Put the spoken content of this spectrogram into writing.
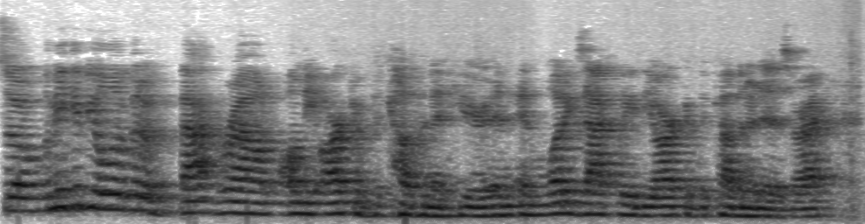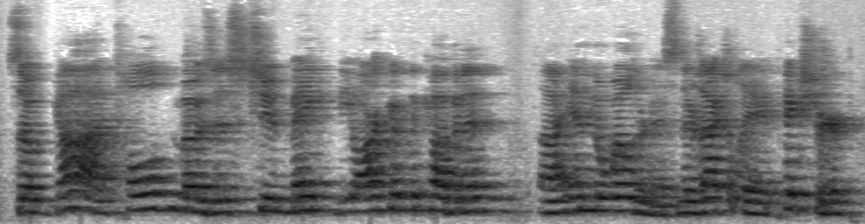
So let me give you a little bit of background on the Ark of the Covenant here and, and what exactly the Ark of the Covenant is, all right? So God told Moses to make the Ark of the Covenant uh, in the wilderness. And there's actually a picture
